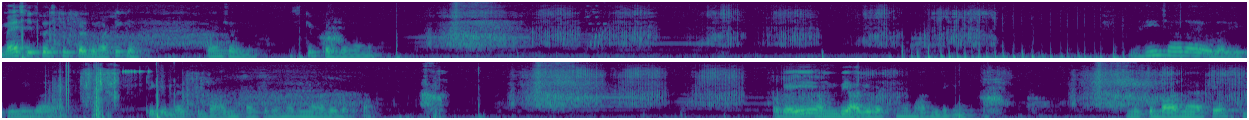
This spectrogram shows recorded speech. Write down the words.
मैं इस चीज़ स्किप कर दूँगा, ठीक है? टेंशन नहीं स्किप कर दूँगा मैं। नहीं जा रहा है उधर, ये क्यों नहीं जा रहा है? ठीक है मैं उसको बाद में क्या करूँगा अभी मैं आगे बढ़ता हूँ। ओके हम भी आगे बढ़ते हैं, बाद में देखेंगे। इसको मैं इसको बाद में आके उसको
